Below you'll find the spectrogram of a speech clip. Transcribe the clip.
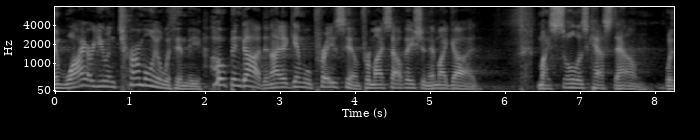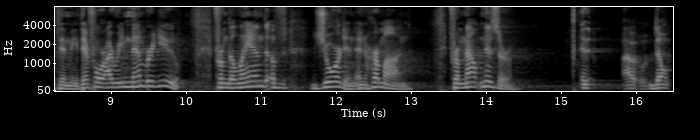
And why are you in turmoil within me? Hope in God, and I again will praise him for my salvation and my God. My soul is cast down within me. Therefore, I remember you from the land of Jordan and Hermon, from Mount Mizar I don't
